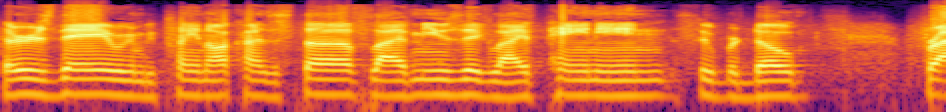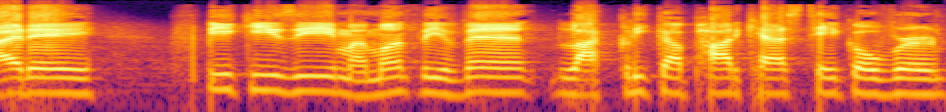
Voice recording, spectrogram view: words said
Thursday, we're gonna be playing all kinds of stuff, live music, live painting, super dope. Friday, Speakeasy, my monthly event, La Clica Podcast Takeover.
